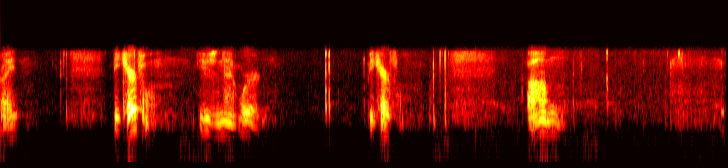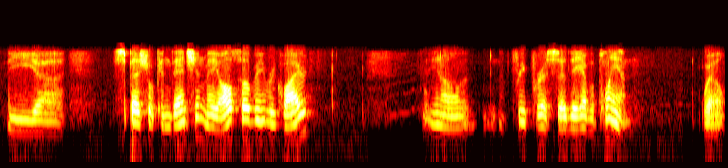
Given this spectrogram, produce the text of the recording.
right? Be careful using that word. Be careful. Um, the uh, special convention may also be required. You know, Free Press said they have a plan. Well,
